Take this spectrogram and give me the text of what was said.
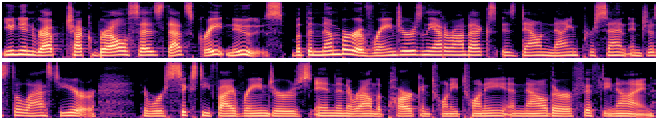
Union Rep Chuck Brell says that's great news, but the number of rangers in the Adirondacks is down 9% in just the last year. There were 65 rangers in and around the park in 2020, and now there are 59.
